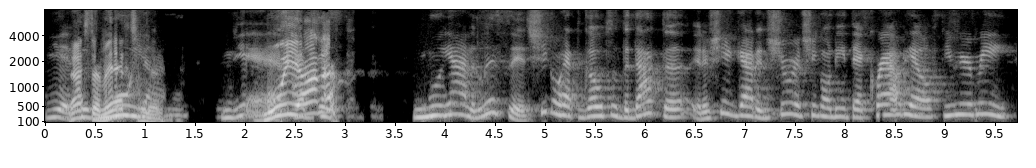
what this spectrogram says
Yes, That's the X-Men. Yeah. Muyana? Muyana. Listen, she gonna have to go to the doctor, and if she ain't got insurance, she gonna need that crowd health. You hear me?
